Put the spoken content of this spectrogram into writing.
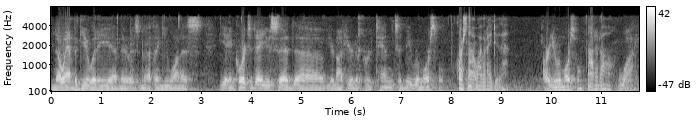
no ambiguity, and there is nothing you want us, yeah, in court today, you said uh, you're not here to pretend to be remorseful. Of course not. Why would I do that? Are you remorseful? Not at all. Why?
